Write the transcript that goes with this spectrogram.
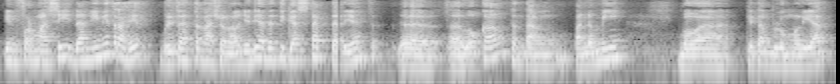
informasi dan ini terakhir berita internasional. Jadi ada tiga step tadi ya uh, lokal tentang pandemi bahwa kita belum melihat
